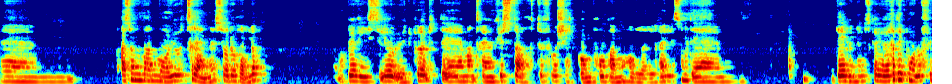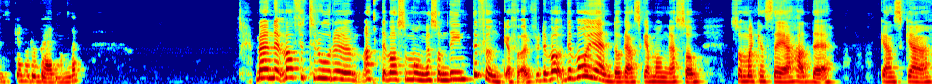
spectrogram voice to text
Um, altså, man må jo trene så det holder. Beviselig og utprøvd. Det, man trenger ikke starte for å sjekke om programmet holder eller ei. Liksom det, det hunden skal gjøre, det må jo funke når du ber den om det. Men varför tror du att det var så många som det inte funkar för? För det var, det var ju ändå ganska många som, som man kan säga hade ganska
